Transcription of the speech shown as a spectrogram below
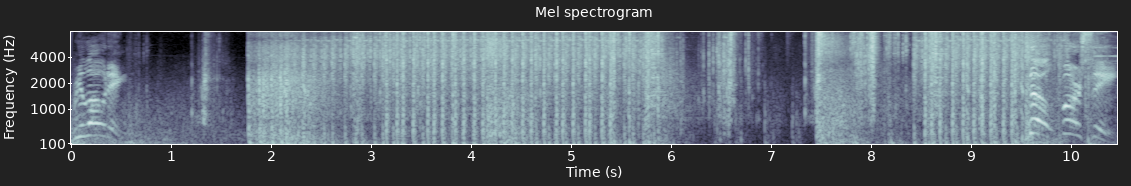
Reloading! No mercy!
